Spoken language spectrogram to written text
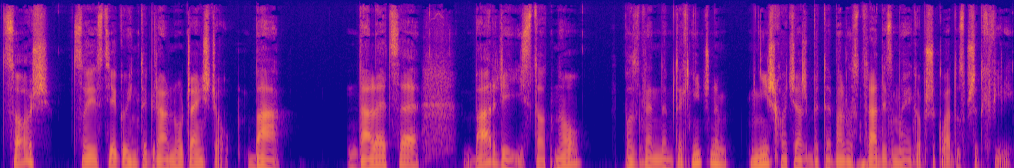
coś, co jest jego integralną częścią. Ba, dalece bardziej istotną pod względem technicznym niż chociażby te balustrady z mojego przykładu sprzed chwili.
